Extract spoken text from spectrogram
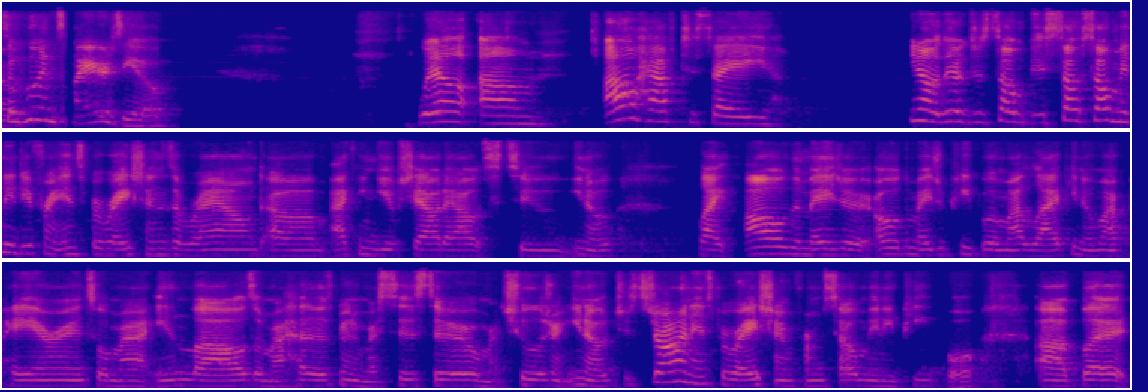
So, who inspires you? Well, um, I'll have to say, you know, there's just so so so many different inspirations around. Um, I can give shout outs to, you know, like all the major all the major people in my life you know my parents or my in-laws or my husband or my sister or my children you know just drawing inspiration from so many people. Uh, but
